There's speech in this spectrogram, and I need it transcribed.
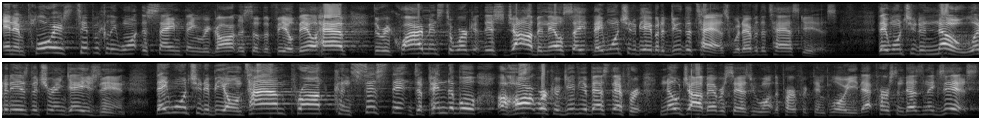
And employers typically want the same thing regardless of the field. They'll have the requirements to work at this job and they'll say they want you to be able to do the task, whatever the task is. They want you to know what it is that you're engaged in. They want you to be on time, prompt, consistent, dependable, a hard worker, give your best effort. No job ever says we want the perfect employee. That person doesn't exist.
